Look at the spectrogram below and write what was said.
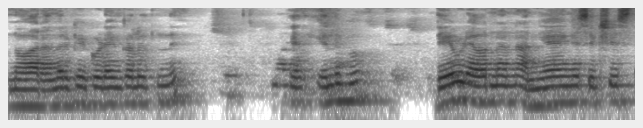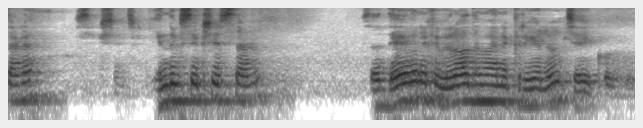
ఉన్న వారందరికీ కూడా ఏం కలుగుతుంది? ఎందుకు? దేవుడు ఎవరినన్నా అన్యాయంగా శిక్షిస్తాడా? శిక్షించడు. ఎందుకు శిక్షిస్తాడు? సో దేవునికి విరోధమైన క్రియలు చేయకూడదు.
